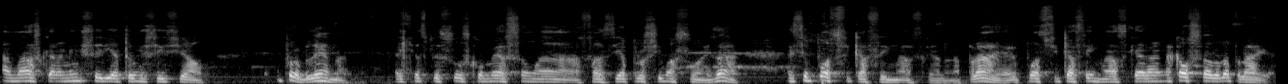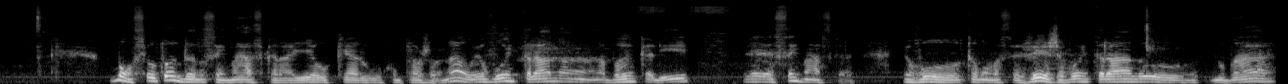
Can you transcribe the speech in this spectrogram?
a máscara nem seria tão essencial. O problema é que as pessoas começam a fazer aproximações. Ah, mas eu posso ficar sem máscara na praia, eu posso ficar sem máscara na calçada da praia. Bom, se eu estou andando sem máscara e eu quero comprar jornal, eu vou entrar na, na banca ali é, sem máscara. Eu vou tomar uma cerveja, vou entrar no, no bar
